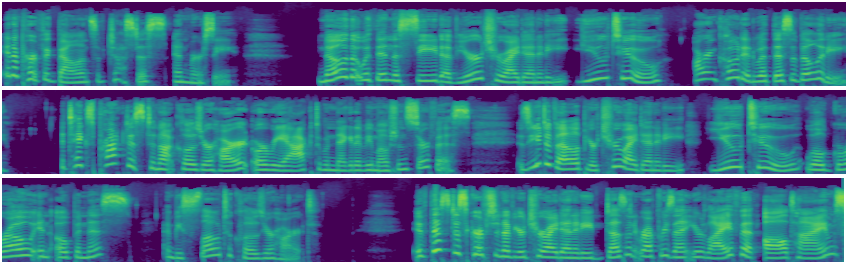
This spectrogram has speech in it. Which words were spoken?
in a perfect balance of justice and mercy. Know that within the seed of your true identity, you too are encoded with this ability. It takes practice to not close your heart or react when negative emotions surface. As you develop your true identity, you too will grow in openness and be slow to close your heart. If this description of your true identity doesn't represent your life at all times,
